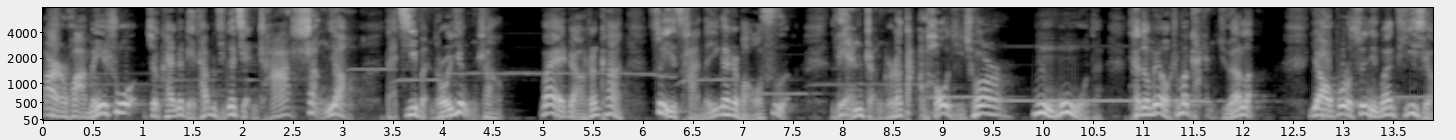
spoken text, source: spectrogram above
二话没说就开始给他们几个检查上药，那基本都是硬伤。外表上看最惨的应该是宝四，脸整个都大了好几圈，木木的，他都没有什么感觉了。要不是孙警官提醒，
